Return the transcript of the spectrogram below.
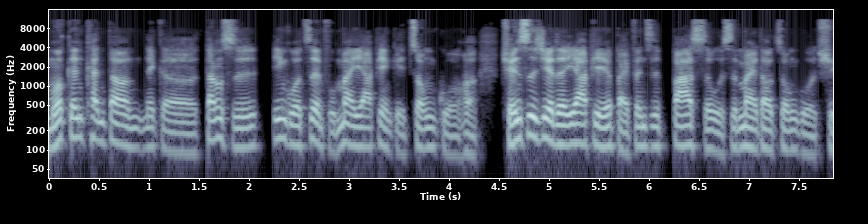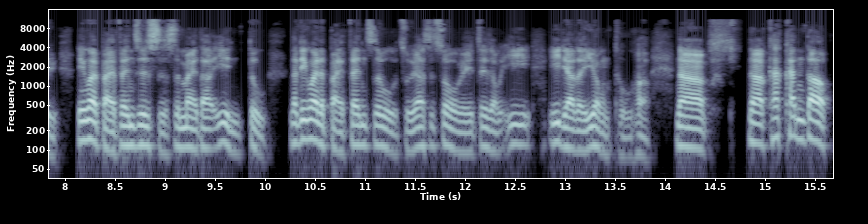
摩根看到那个当时英国政府卖鸦片给中国，哈，全世界的鸦片有百分之八十五是卖到中国去，另外百分之十是卖到印度，那另外的百分之五主要是作为这种医医疗的用途，哈，那那他看到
